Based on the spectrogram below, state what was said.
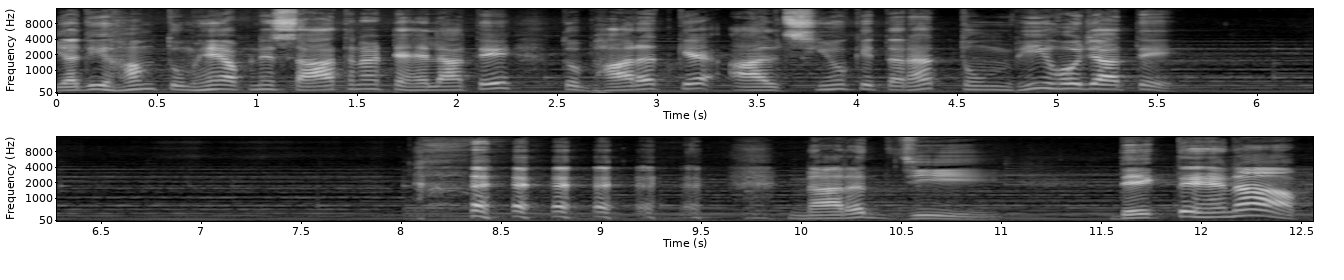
यदि हम तुम्हें अपने साथ ना टहलाते तो भारत के आलसियों की तरह तुम भी हो जाते। नारद जी, देखते हैं ना आप,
